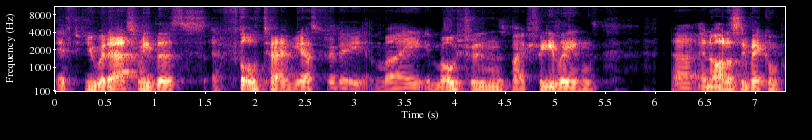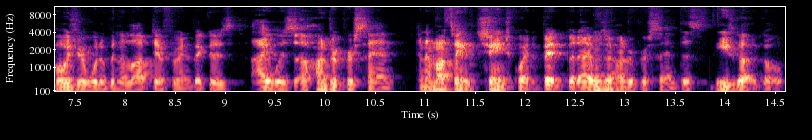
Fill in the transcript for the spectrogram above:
If you would ask me this at full time yesterday, my emotions, my feelings, uh, and honestly, my composure would have been a lot different because I was hundred percent. And I'm not saying it changed quite a bit, but I was Mhm. 100 percent. This he's got to go.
